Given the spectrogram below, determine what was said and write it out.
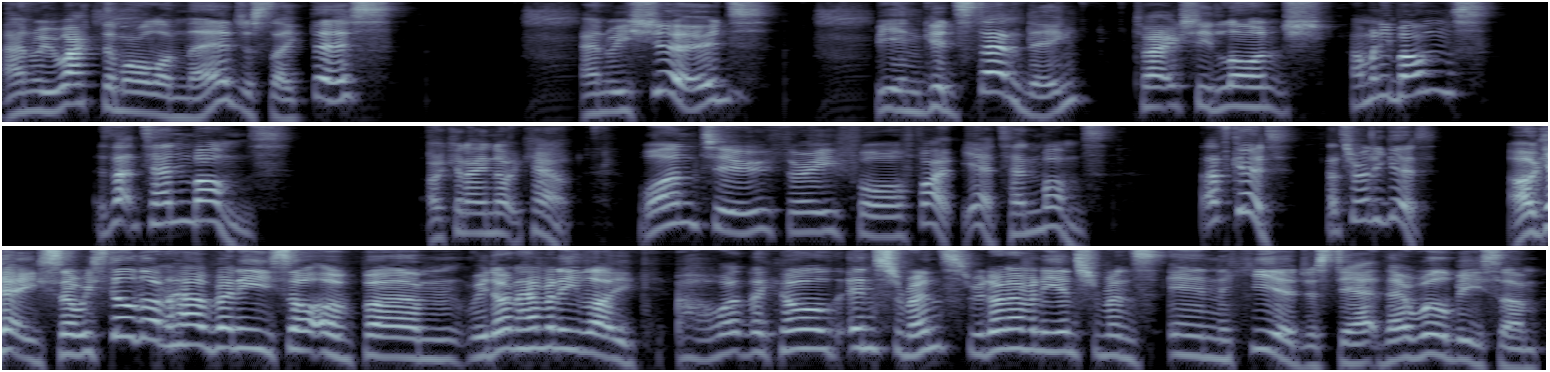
and we whack them all on there, just like this. And we should be in good standing to actually launch... How many bombs? Is that 10 bombs? Or can I not count? One, two, three, four, five. Yeah, 10 bombs. That's good. That's really good. Okay, so we still don't have any sort of, um, we don't have any, like, oh, what they called? Instruments. We don't have any instruments in here just yet. There will be some.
